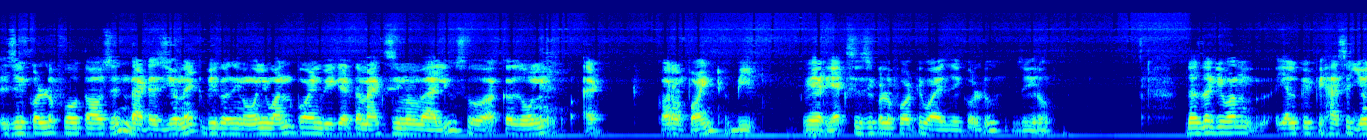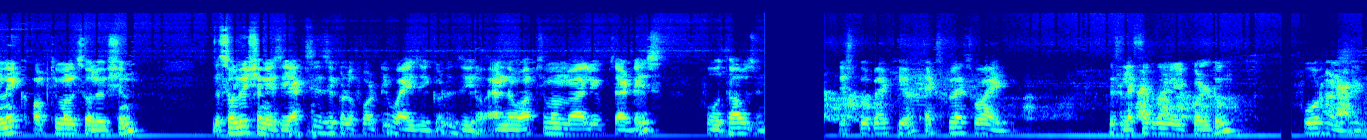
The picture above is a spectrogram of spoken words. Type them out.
is equal to 4000 that is unique because in only one point we get the maximum value. So occurs only at corner point b where x is equal to 40 y is equal to 0 thus the given lpp has a unique optimal solution the solution is x is equal to 40 y is equal to 0 and the optimum value of z is 4000 just go back here x plus y is lesser than or equal to 400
